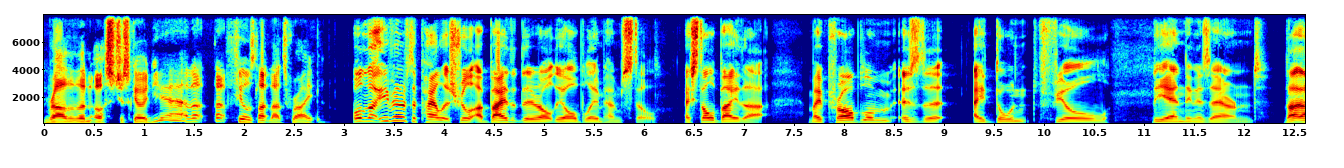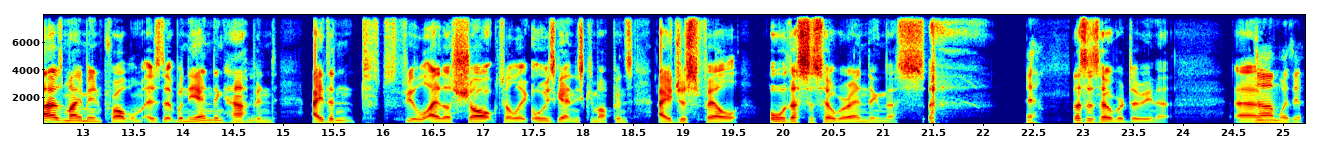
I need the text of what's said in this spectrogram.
rather than us just going, "Yeah, that that feels like that's right." Well, no, even if the pilot's real, I buy that they all they all blame him still. I still buy that. My problem is that I don't feel the ending is earned. That that is my main problem. Is that when the ending happened, I didn't feel either shocked or like, oh, he's getting his comeuppance. I just felt, oh, this is how we're ending this. Yeah. This is how we're doing it. Um, no, I'm with you.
